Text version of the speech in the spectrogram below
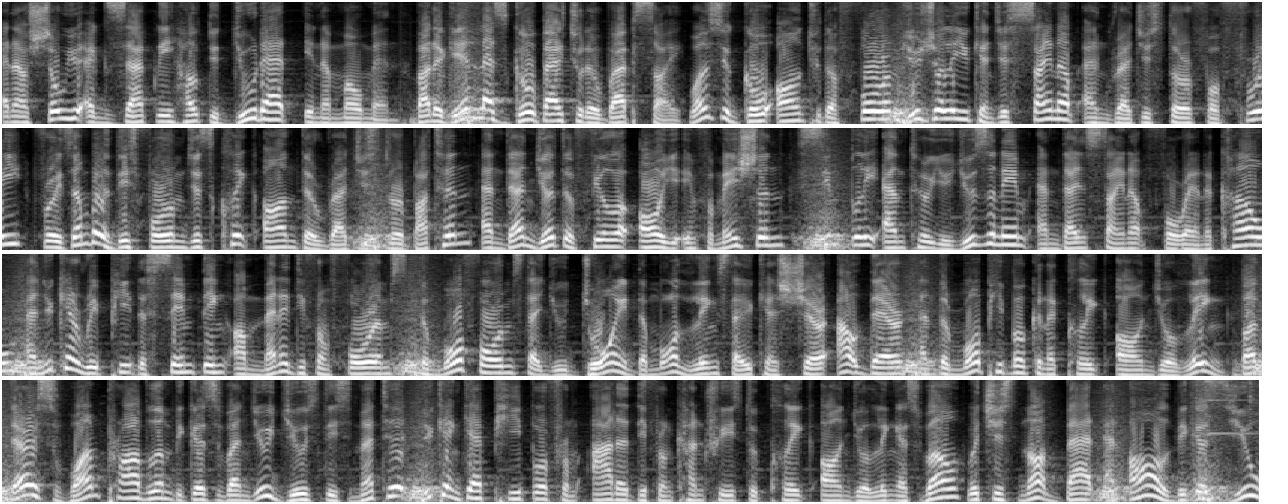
And I'll show you exactly how to do that in a moment. But again, let's go back to the website. Once you go on to the forum, usually you can just sign up and register for free. For example, in this forum, just click on the register button and then you have to fill out all your information. Simply enter your username and then sign up for an account. And you can repeat the same thing on many different forums. The more forums that you join, the more links that you can share out there and the more people gonna click on your link. But there is one problem because when you use this method, you can get people from other different countries to click on your link as well, which is not bad at all because you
